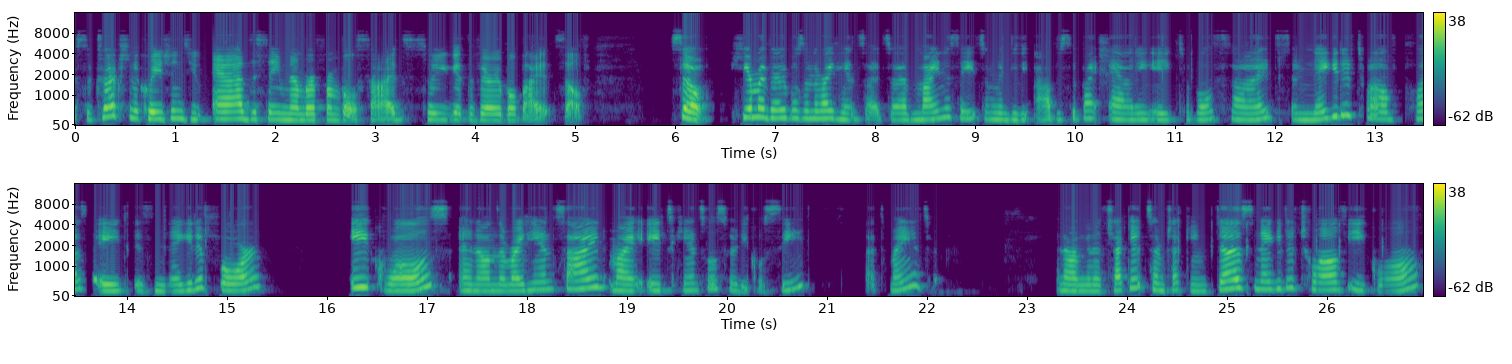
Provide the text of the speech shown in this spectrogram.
subtraction equations, you add the same number from both sides, so you get the variable by itself. So here my variable's on the right-hand side, so I have minus 8, so I'm going to do the opposite by adding 8 to both sides. So negative 12 plus 8 is negative 4 equals, and on the right-hand side, my 8's cancel, so it equals C. That's my answer. And now I'm going to check it. So I'm checking, does negative 12 equal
